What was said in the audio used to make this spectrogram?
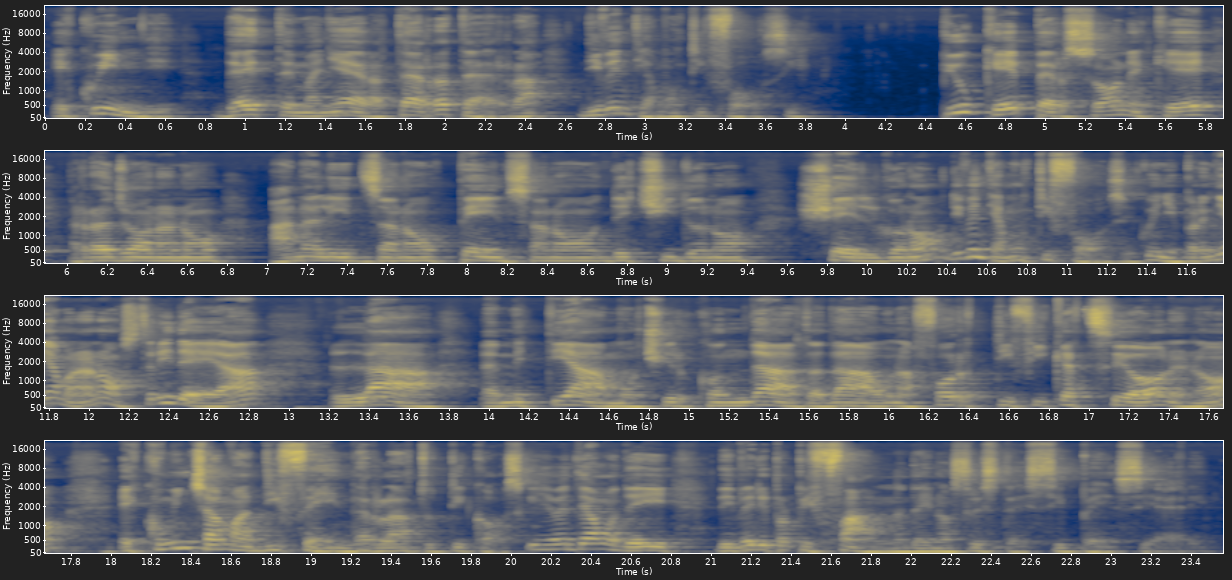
E quindi, detta in maniera terra-terra, diventiamo tifosi più che persone che ragionano, analizzano, pensano, decidono, scelgono, diventiamo tifosi. Quindi prendiamo la nostra idea, la eh, mettiamo circondata da una fortificazione no? e cominciamo a difenderla a tutti i costi. Quindi diventiamo dei, dei veri e propri fan dei nostri stessi pensieri.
